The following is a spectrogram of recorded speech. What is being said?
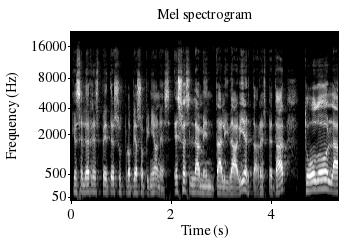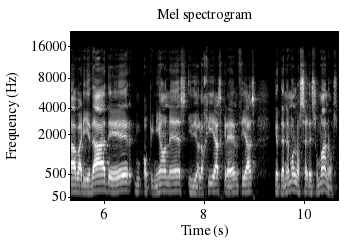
que se les respete sus propias opiniones. Eso es la mentalidad abierta, respetar toda la variedad de opiniones, ideologías, creencias que tenemos los seres humanos.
